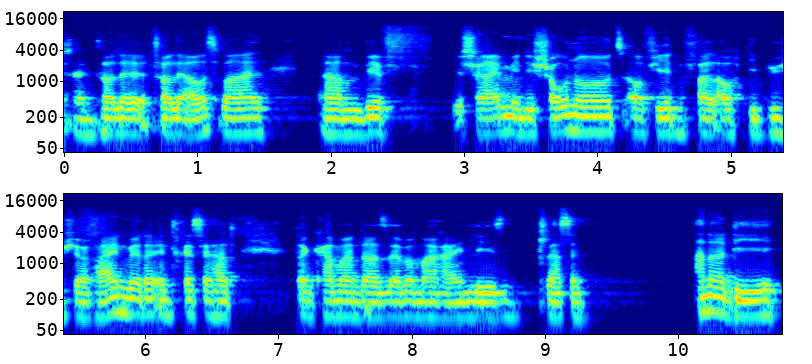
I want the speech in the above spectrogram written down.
schön, tolle, tolle Auswahl. Ähm, wir, wir schreiben in die Show Notes auf jeden Fall auch die Bücher rein, wer da Interesse hat. Dann kann man da selber mal reinlesen. Klasse. Anna, die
